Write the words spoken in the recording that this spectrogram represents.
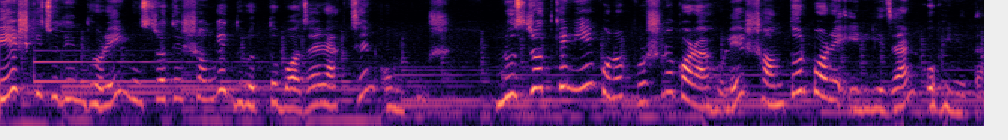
বেশ কিছুদিন ধরেই নুসরতের সঙ্গে দূরত্ব বজায় রাখছেন অঙ্কুশ নুসরতকে নিয়ে কোনো প্রশ্ন করা হলে সন্তর্পরে এড়িয়ে যান অভিনেতা।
